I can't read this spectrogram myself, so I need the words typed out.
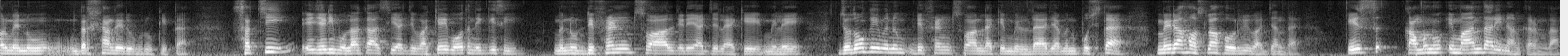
ਔਰ ਮੈਨੂੰ ਦਰਸ਼ਾਂ ਦੇ ਰੂਬਰੂ ਕੀਤਾ। ਸੱਚੀ ਇਹ ਜਿਹੜੀ ਮੁਲਾਕਾਤ ਸੀ ਅੱਜ ਵਾਕਿਆ ਹੀ ਬਹੁਤ ਨਿੱਘੀ ਸੀ। ਮੈਨੂੰ ਡਿਫਰੈਂਟ ਸਵਾਲ ਜਿਹੜੇ ਅੱਜ ਲੈ ਕੇ ਮਿਲੇ। ਜਦੋਂ ਕਿ ਮੈਨੂੰ ਡਿਫਰੈਂਟ ਸਵਾਲ ਲੈ ਕੇ ਮਿਲਦਾ ਹੈ ਜਾਂ ਮੈਨੂੰ ਪੁੱਛਦਾ ਹੈ, ਮੇਰਾ ਹੌਸਲਾ ਹੋਰ ਵੀ ਵੱਧ ਜਾਂਦਾ ਹੈ। ਇਸ ਕੰਮ ਨੂੰ ਇਮਾਨਦਾਰੀ ਨਾਲ ਕਰਨ ਦਾ।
